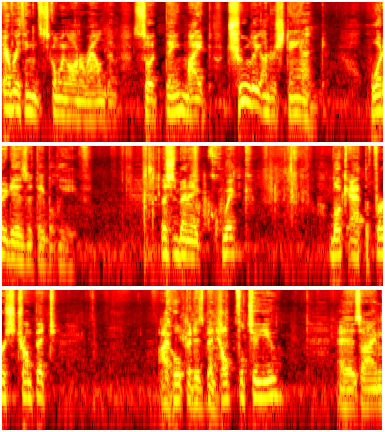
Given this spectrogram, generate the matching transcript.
everything that's going on around them so that they might truly understand what it is that they believe. This has been a quick look at the first trumpet. I hope it has been helpful to you as I'm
